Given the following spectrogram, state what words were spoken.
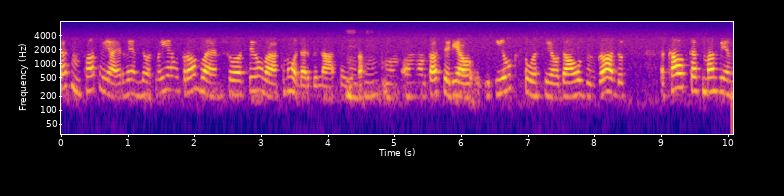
kas mums Latvijā ir viena ļoti liela problēma, šo cilvēku nodarbinātība. Mhm. un, un, un tas ir jau ilgstoši, jau daudzus gadus. Kaut kas maziem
